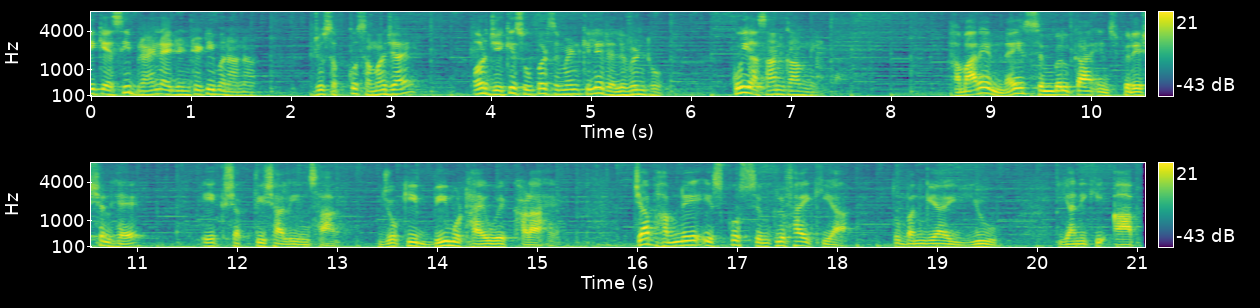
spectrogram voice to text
एक ऐसी ब्रांड आइडेंटिटी बनाना जो सबको समझ आए और जेके सुपर सीमेंट के लिए रेलिवेंट हो कोई आसान काम नहीं। हमारे नए सिंबल का इंस्पिरेशन है एक शक्तिशाली इंसान, जो कि बीम उठाए हुए खड़ा है। जब हमने इसको सिंप्लीफाई किया तो बन गया यू, यानी कि आप,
